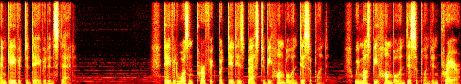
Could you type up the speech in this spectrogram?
and gave it to David instead. David wasn't perfect but did his best to be humble and disciplined. We must be humble and disciplined in prayer,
